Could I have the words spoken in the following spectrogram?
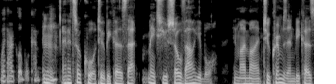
with our global company. Mm. And it's so cool too because that makes you so valuable in my mind to Crimson because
